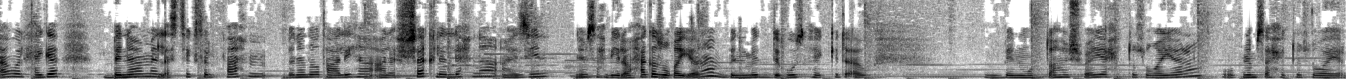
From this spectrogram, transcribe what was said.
أول حاجة بنعمل أستيكة الفحم بنضغط عليها على الشكل اللي إحنا عايزين نمسح بيه. لو حاجة صغيرة بنمد بوزها كده أو بنمطها شوية حتة صغيرة وبنمسح حتة صغيرة.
